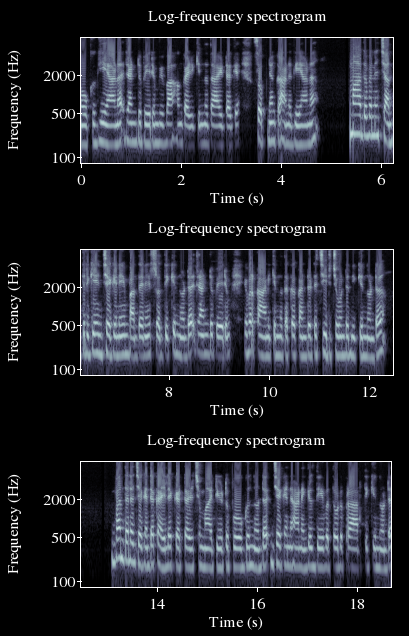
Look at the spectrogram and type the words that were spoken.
നോക്കുകയാണ്. രണ്ടുപേരും വിവാഹം കഴിക്കുന്നതായിട്ടൊക്കെ സ്വപ്നം കാണുകയാണ്. മാധവനും ചന്ദ്രികയും ജഗനെയും വന്ദനയും ശ്രദ്ധിക്കുന്നുണ്ട്. രണ്ടുപേരും ഇവർ കാണിക്കുന്നതൊക്കെ കണ്ടിട്ട് ചിരിച്ചുകൊണ്ട് നിൽക്കുന്നുണ്ട്. വന്ദന ജഗന്റെ കയ്യിലെ കെട്ടഴിച്ചു മാറ്റിയിട്ട് പോകുന്നുണ്ട്. ജഗനാണെങ്കിൽ ദൈവത്തോട് പ്രാർത്ഥിക്കുന്നുണ്ട്.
